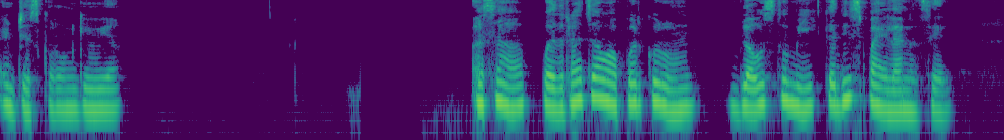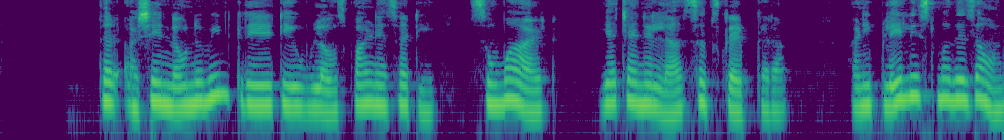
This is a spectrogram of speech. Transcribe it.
ॲडजस्ट करून घेऊया. असा पदराचा वापर करून ब्लाऊज तुम्ही कधीच पाहिला नसेल. तर असे नवनवीन क्रिएटिव्ह ब्लाऊज पाहण्यासाठी सुमा आर्ट या चॅनेलला सबस्क्राईब करा. आणि प्लेलिस्टमध्ये जाऊन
